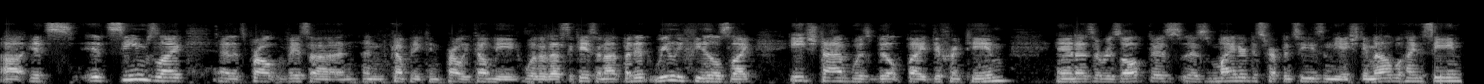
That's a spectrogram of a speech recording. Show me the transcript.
Uh, it's it seems like, and it's probably Vesa and, and, company can probably tell me whether that's the case or not, but it really feels like each tab was built by a different team, and as a result, there's there's minor discrepancies in the HTML behind the scene.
